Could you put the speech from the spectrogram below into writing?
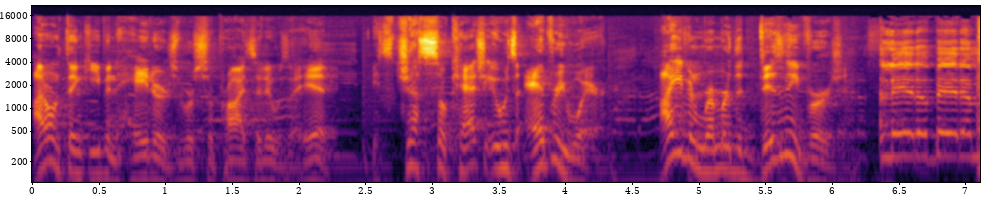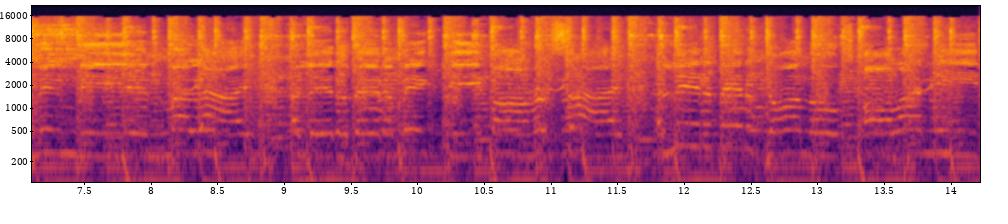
I don't think even haters were surprised that it was a hit. It's just so catchy. It was everywhere. I even remember the Disney version. A little bit of Mindy in my life. A little bit of Mickey by her side. A little bit of Donald's all I need.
